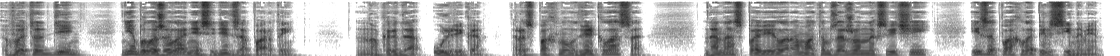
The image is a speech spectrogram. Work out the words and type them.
в этот день не было желания сидеть за партой. Но когда Ульрика распахнула дверь класса, на нас повеяло ароматом зажженных свечей и запахло апельсинами.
